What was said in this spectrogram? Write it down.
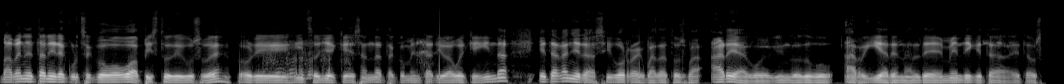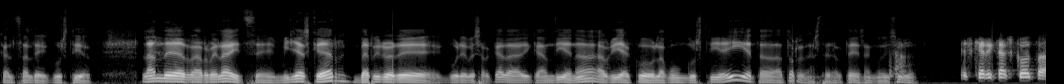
Ba, benetan irakurtzeko gogoa piztu diguzu, eh? Hori hitz hoiek esan data komentario hauek eginda eta gainera zigorrak badatoz ba areago egingo dugu argiaren alde hemendik eta eta euskaltzale guztiok. Lander Arbelaitz, eh, mila esker, berriro ere gure besarkada handiena argiako lagun guztiei eta datorren aste arte esango dizugu. Eskerrik asko eta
